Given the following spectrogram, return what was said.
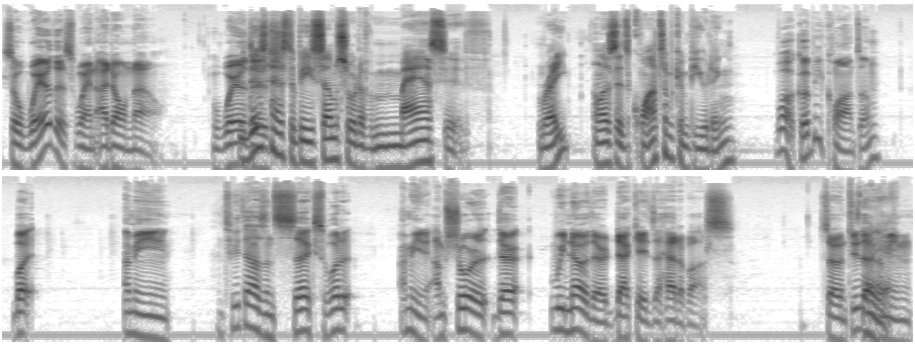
So where this went, I don't know. Where This this, has to be some sort of massive, right? Unless it's quantum computing. well, it could be quantum, but I mean, in 2006, what? I mean, I'm sure they're we know they're decades ahead of us. So in 2000, Oh, yeah. I mean,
